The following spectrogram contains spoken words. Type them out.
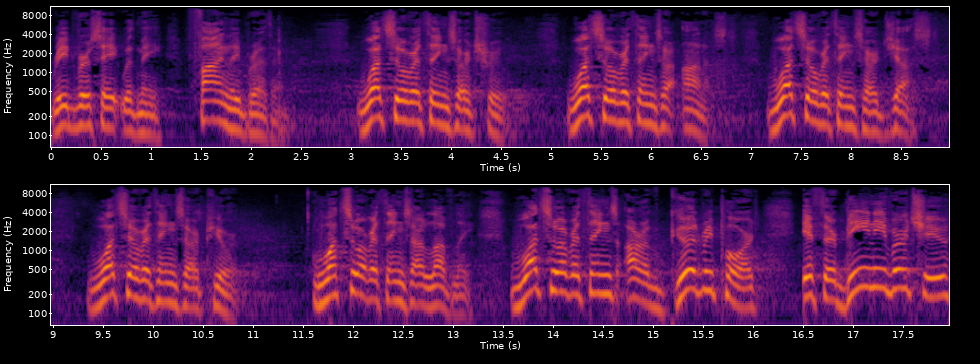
Read verse 8 with me. Finally, brethren, whatsoever things are true, whatsoever things are honest, whatsoever things are just, whatsoever things are pure, whatsoever things are lovely, whatsoever things are of good report, if there be any virtue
